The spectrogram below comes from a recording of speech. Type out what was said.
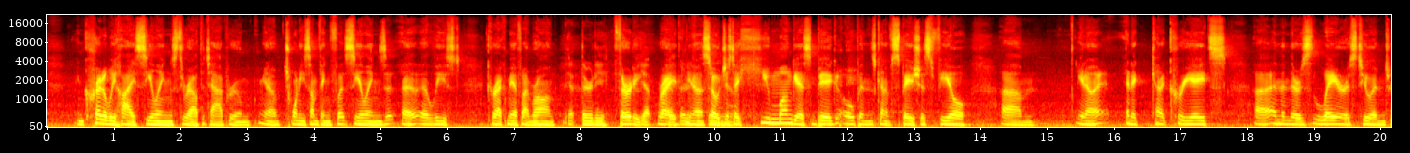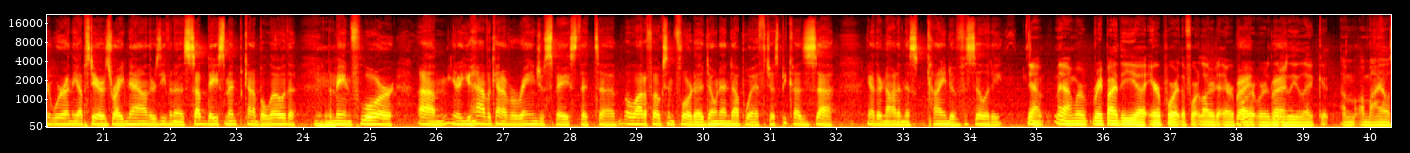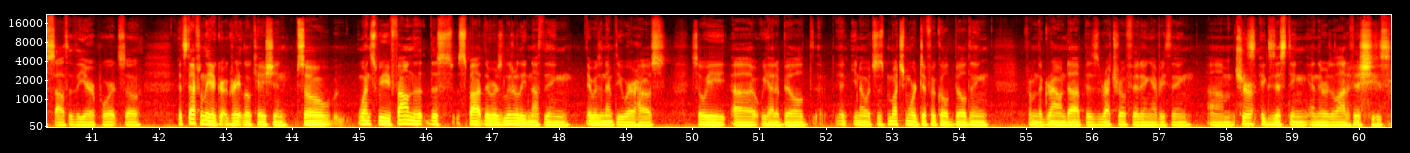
incredibly high ceilings throughout the tap room, you know, 20 something foot ceilings at, at least. Correct me if I'm wrong. yeah, 30. 30 Yep, right yeah, 30 you know foot so just yeah. a humongous big open kind of spacious feel um, you know and it kind of creates uh, and then there's layers to it and we're on the upstairs right now there's even a sub basement kind of below the, Mm-hmm. the main floor um, you know you have a kind of a range of space that uh, a lot of folks in florida don't end up with just because uh, you know they're not in this kind of facility Yeah, yeah. and We're right by the uh, airport, the Fort Lauderdale airport. Right, we're right. literally like a, a mile south of the airport, so it's definitely a, gr- a great location. So once we found the, this spot, there was literally nothing. It was an empty warehouse. So we uh, we had to build, you know, which is much more difficult building from the ground up is retrofitting everything um, Sure. ex- existing, and there was a lot of issues.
